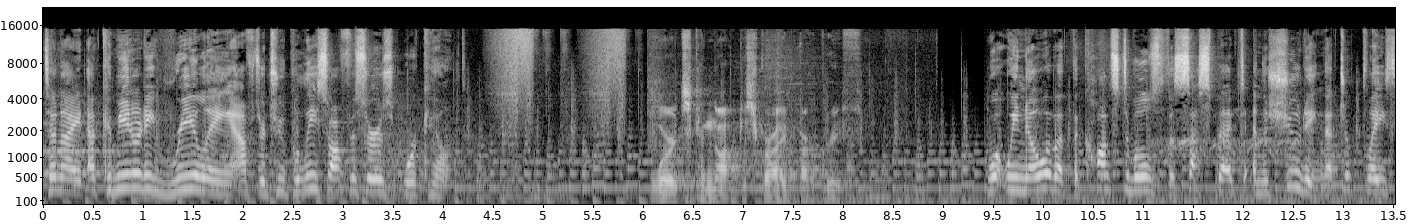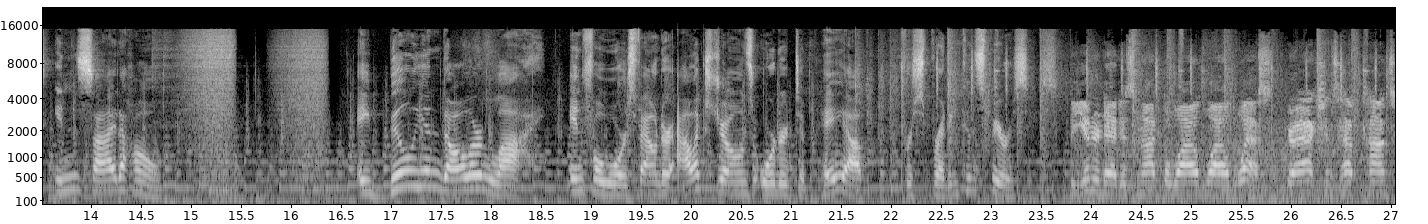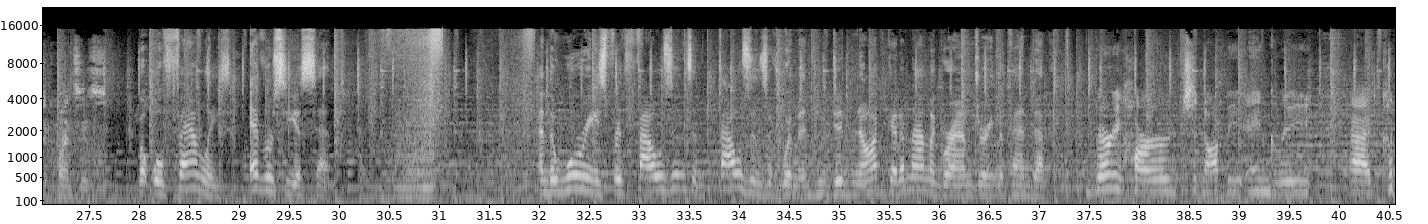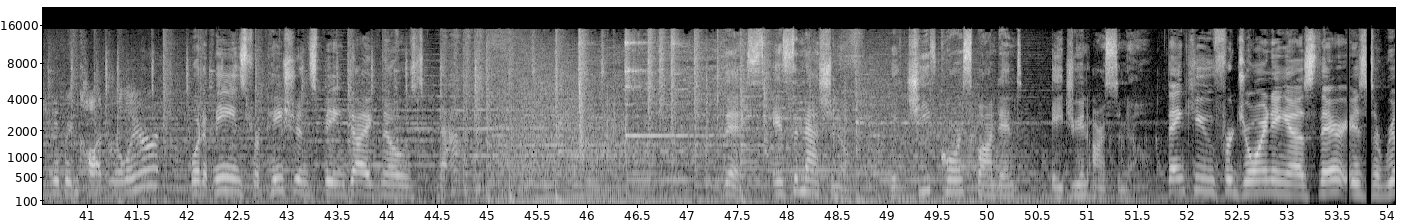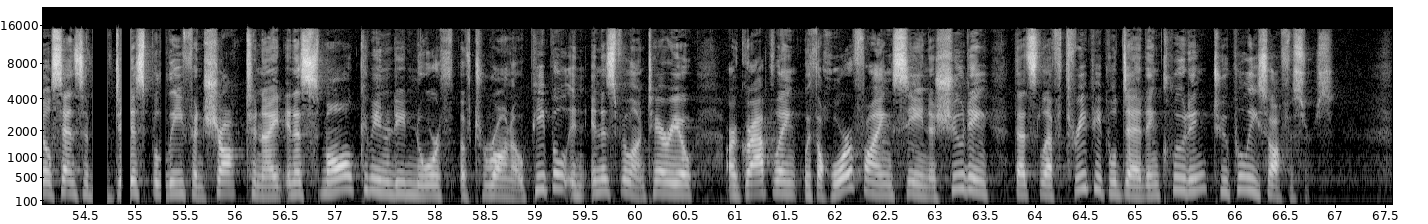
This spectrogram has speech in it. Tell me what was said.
Tonight, a community reeling after two police officers were killed. Words cannot describe our grief. What we know about the constables, the suspect, and the shooting that took place inside a home. A billion dollar lie. InfoWars founder Alex Jones ordered to pay up for spreading conspiracies. The internet is not the wild, wild west. Your actions have consequences. But will families ever see a cent? And the worries for thousands and thousands of women who did not get a mammogram during the pandemic. Very hard to not be angry uh, at could it have been caught earlier. What it means for patients being diagnosed now. This is The National with Chief Correspondent Adrienne Arsenault. Thank you for joining us. There is a real sense of disbelief and shock tonight in a small community north of Toronto. People in Innisfil, Ontario are grappling with a horrifying scene, a shooting that's left three people dead, including two police officers.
